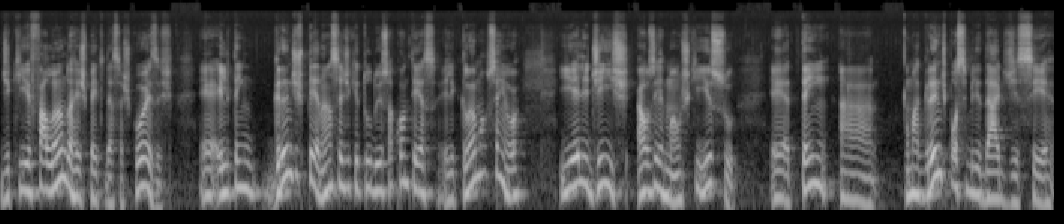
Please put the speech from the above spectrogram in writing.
de que, falando a respeito dessas coisas, é, ele tem grande esperança de que tudo isso aconteça. Ele clama ao Senhor e ele diz aos irmãos que isso é, tem a uma grande possibilidade de ser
